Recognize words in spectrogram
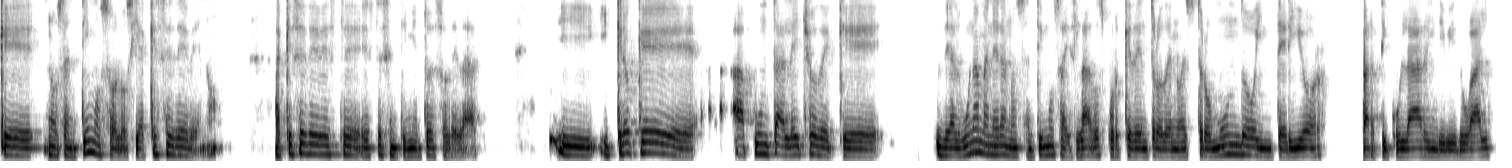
que nos sentimos solos y a qué se debe, ¿no? ¿A qué se debe este, este sentimiento de soledad? Y, creo que apunta al hecho de que de alguna manera nos sentimos aislados porque dentro de nuestro mundo interior particular, individual,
